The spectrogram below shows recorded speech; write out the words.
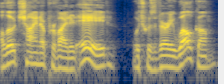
Although China provided aid, which was very welcome,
